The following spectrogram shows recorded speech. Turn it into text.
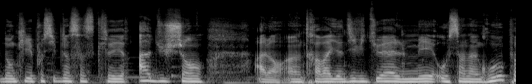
donc il est possible de s'inscrire à du chant. Alors, un travail individuel, mais au sein d'un groupe.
